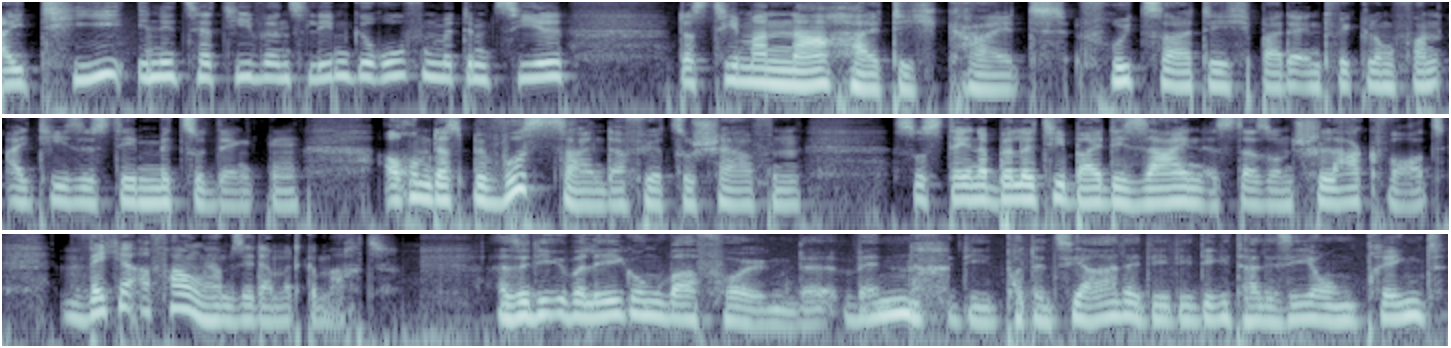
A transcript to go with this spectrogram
IT-Initiative ins Leben gerufen mit dem Ziel, das Thema Nachhaltigkeit frühzeitig bei der Entwicklung von IT-Systemen mitzudenken, auch um das Bewusstsein dafür zu schärfen. Sustainability by Design ist da so ein Schlagwort. Welche Erfahrungen haben Sie damit gemacht? Also die Überlegung war folgende. Wenn die Potenziale, die die Digitalisierung bringt,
